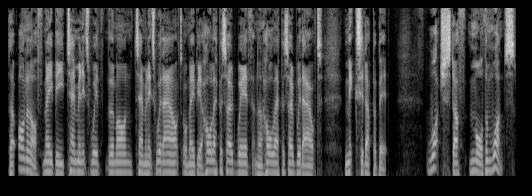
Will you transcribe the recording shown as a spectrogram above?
So on and off, maybe 10 minutes with them on, 10 minutes without, or maybe a whole episode with and a whole episode without. Mix it up a bit. Watch stuff more than once.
